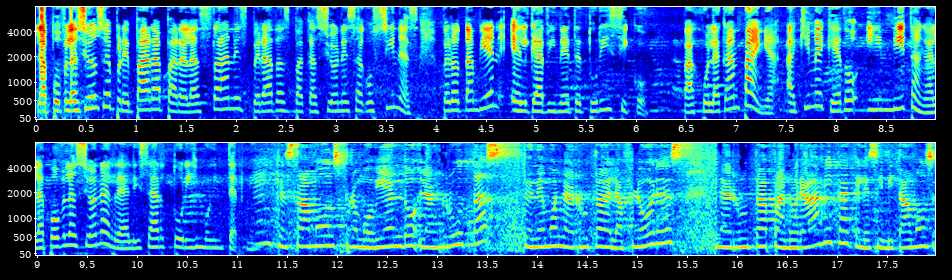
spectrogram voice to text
la población se prepara para las tan esperadas vacaciones agostinas, pero también el gabinete turístico Bajo la campaña Aquí me quedo invitan a la población a realizar turismo interno. Que estamos promoviendo las rutas, tenemos la ruta de las flores, la ruta panorámica que les invitamos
